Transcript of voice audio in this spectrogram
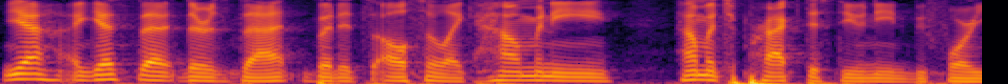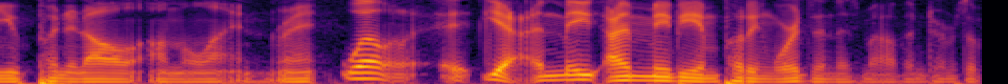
yeah, I guess that there's that, but it's also like how many, how much practice do you need before you put it all on the line, right? Well, uh, yeah, and may, I maybe am putting words in his mouth in terms of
